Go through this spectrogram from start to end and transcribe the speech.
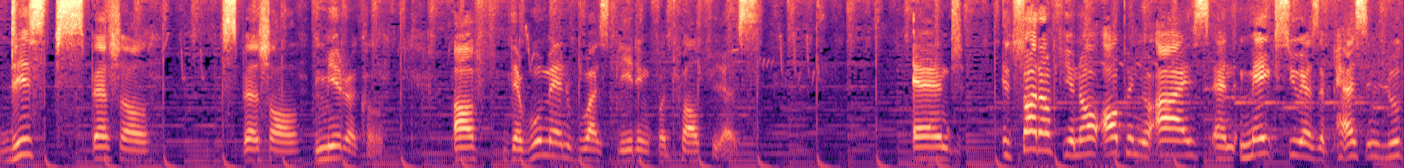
this special, special miracle of the woman who was bleeding for 12 years. And it sort of, you know, open your eyes and makes you as a person look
